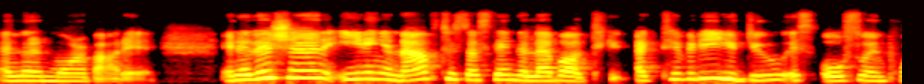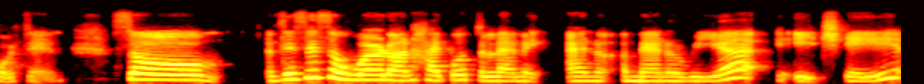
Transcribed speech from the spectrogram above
and learn more about it. In addition, eating enough to sustain the level of t- activity you do is also important. So, this is a word on hypothalamic amenorrhea, HA,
